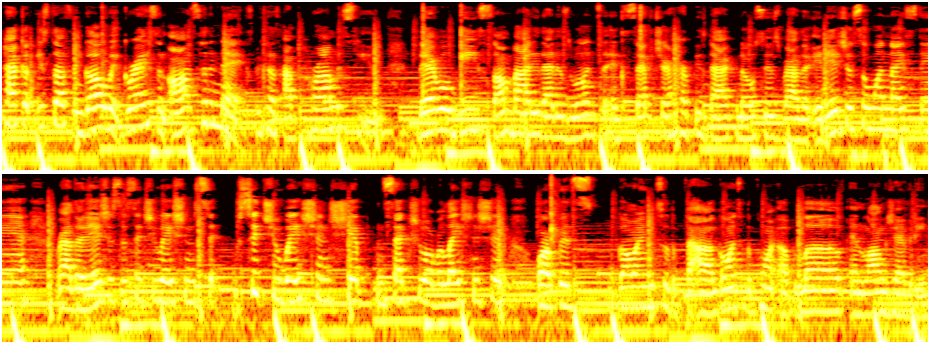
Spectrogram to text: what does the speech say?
pack up your stuff and go with grace and on to the next because I promise you there will be somebody that is willing to accept your herpes diagnosis rather it is just a one night stand rather it is just a situation situationship and sexual relationship or if it's going to the uh, going to the point of love and longevity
